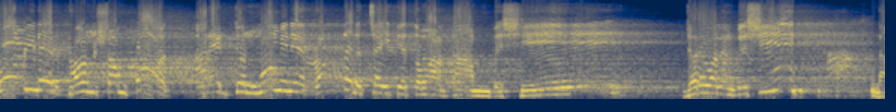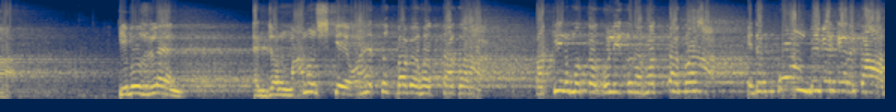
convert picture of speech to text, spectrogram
মমিনের ধন সম্পদ আর একজন মমিনের রক্তের চাইতে তোমার দাম বেশি। জোরে বলেন, বেশি? না। কি বুঝলেন? একজন মানুষকে অহেতুক ভাবে হত্যা করা, পাখির মতো গুলি করে হত্যা করা, এটা কোন বিবেকের কাজ?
